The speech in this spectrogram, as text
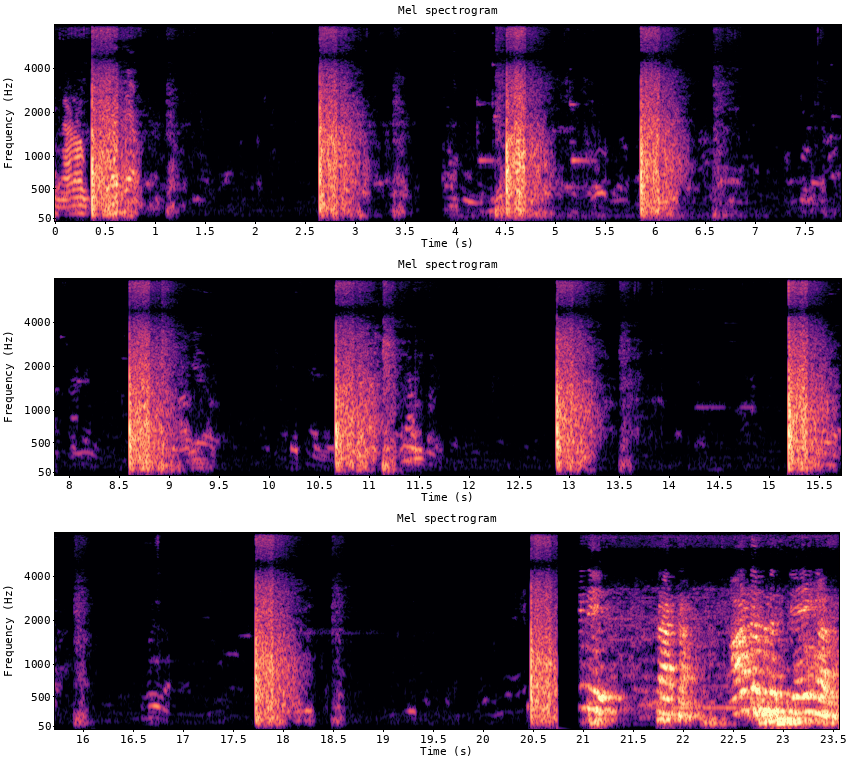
ఆడినారు ఇది శాఖ ఆర్డబ్ల్యూఎస్ఏ గారు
